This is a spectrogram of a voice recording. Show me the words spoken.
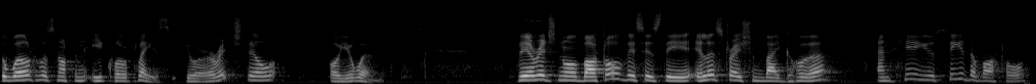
The world was not an equal place. You were rich still, or you weren't. The original bottle, this is the illustration by Gruau, and here you see the bottle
